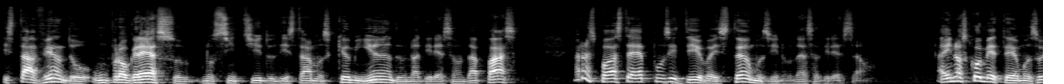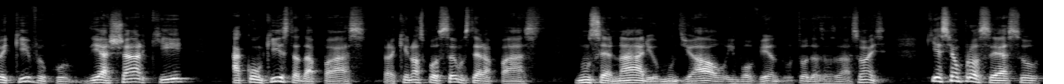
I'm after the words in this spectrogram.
está havendo um progresso no sentido de estarmos caminhando na direção da paz, a resposta é positiva, estamos indo nessa direção. Aí nós cometemos o equívoco de achar que a conquista da paz, para que nós possamos ter a paz num cenário mundial envolvendo todas as nações, que esse é um processo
